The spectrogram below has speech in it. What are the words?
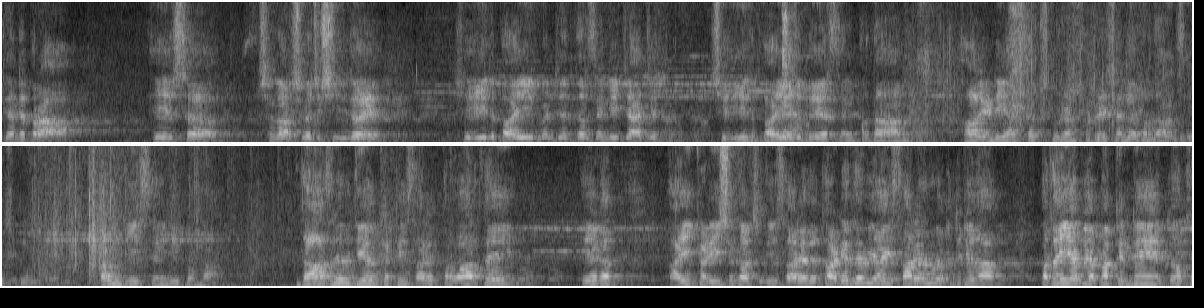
ਤਿੰਨ ਭਰਾ ਇਸ ਸੰਘਰਸ਼ ਵਿੱਚ ਸ਼ਹੀਦ ਹੋਏ। ਸ਼ਹੀਦ ਭਾਈ ਮਨਜਿੰਦਰ ਸਿੰਘ ਜੀ ਜੱਜ, ਸ਼ਹੀਦ ਭਾਈ ਅਜਮੇਰ ਸਿੰਘ ਪ੍ਰਧਾਨ all India Sikh student federation ਦੇ ਪ੍ਰਧਾਨ ਸੀ। ਪਰਮਜੀਤ ਸਿੰਘ ਜੀ ਪੰਮਾ। ਦਾਸ ਨੇ ਵੀ ਜੇਲ੍ਹ ਕੱਟੀ ਸਾਰੇ ਪਰਿਵਾਰ ਤੇ ਹੀ। ਇਹ ਜਿਹੜਾ ਆਈ ਘੜੀ ਸੰਘਰਸ਼ ਦੀ ਸਾਰਿਆਂ ਦੇ, ਤੁਹਾਡੇ ਤੇ ਵੀ ਆਈ, ਸਾਰਿਆਂ ਨੂੰ ਇੱਕ ਦੂਜੇ ਦਾ ਪਤਾ ਹੀ ਆ ਵੀ ਆਪਾਂ ਕਿੰਨੇ ਦੁੱਖ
